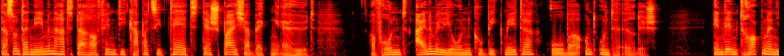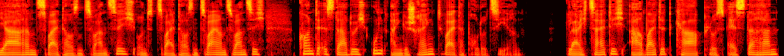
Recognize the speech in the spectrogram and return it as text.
Das Unternehmen hat daraufhin die Kapazität der Speicherbecken erhöht auf rund eine Million Kubikmeter ober- und unterirdisch. In den trockenen Jahren 2020 und 2022 konnte es dadurch uneingeschränkt weiterproduzieren. Gleichzeitig arbeitet K plus S daran,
